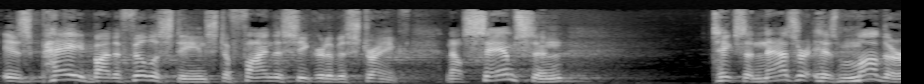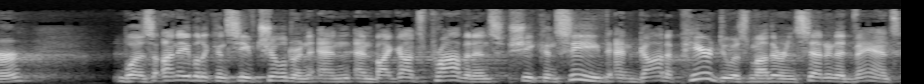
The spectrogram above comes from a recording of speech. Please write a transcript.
is paid by the Philistines to find the secret of his strength. Now, Samson takes a Nazareth, his mother was unable to conceive children, and, and by God's providence, she conceived, and God appeared to his mother and said in advance,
